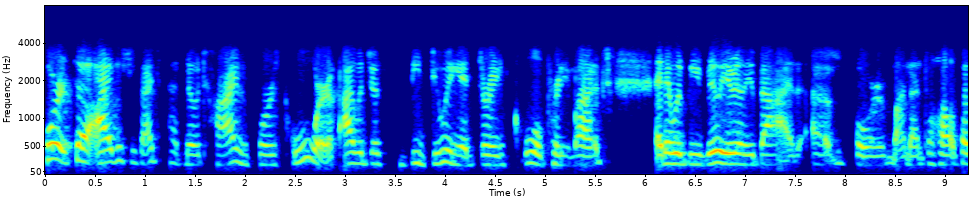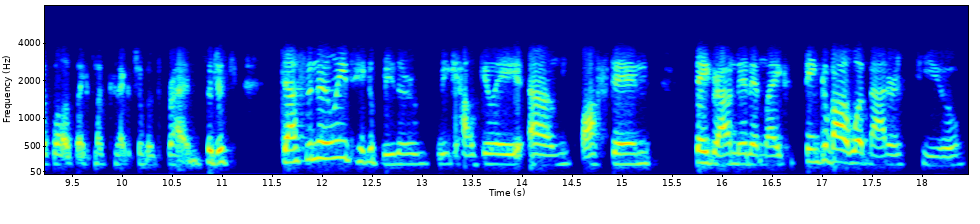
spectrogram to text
sport. So I was just, I just had no time for schoolwork. I would just be doing it during school pretty much and it would be really really bad um, for my mental health as well as like my connection with friends so just definitely take a breather recalculate um, often stay grounded and like think about what matters to you.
